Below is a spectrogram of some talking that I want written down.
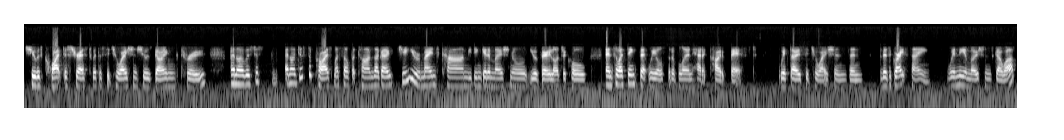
she was quite distressed with the situation she was going through. And I was just, and I just surprised myself at times. I go, gee, you remained calm, you didn't get emotional, you were very logical and so I think that we all sort of learn how to cope best with those situations. And there's a great saying when the emotions go up,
